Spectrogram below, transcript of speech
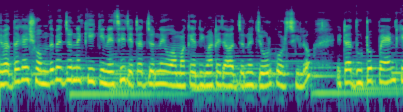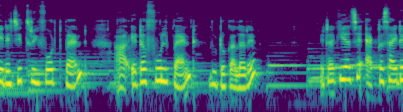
এবার দেখাই সোমদেবের জন্য কি কিনেছি, যেটার জন্য ও আমাকে ডিমার্টে যাওয়ার জন্য জোর করছিল। এটা দুটো প্যান্ট কিনেছি থ্রি ফোর্থ প্যান্ট, আর এটা ফুল প্যান্ট দুটো কালারের। এটা কি আছে? একটা সাইডে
